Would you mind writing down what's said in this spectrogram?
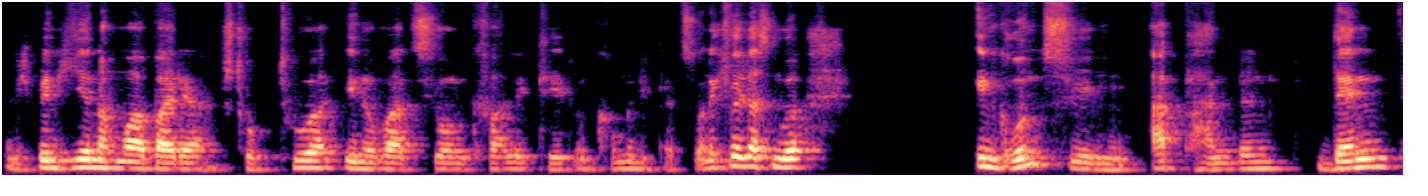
Und ich bin hier nochmal bei der Struktur, Innovation, Qualität und Kommunikation. Ich will das nur in Grundzügen abhandeln, denn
